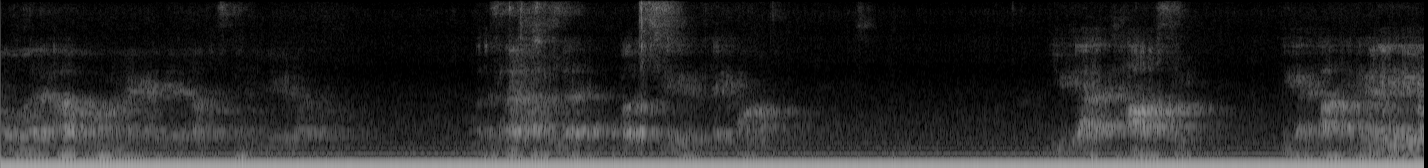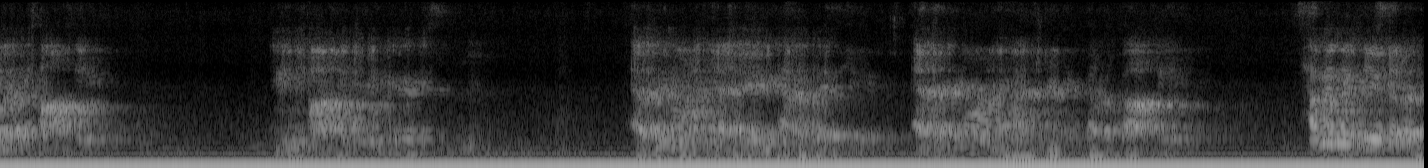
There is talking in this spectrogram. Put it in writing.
pull it out one way or the other? I'll just need to do it over. What does that one say? Let's see, pick one. You got coffee. You got coffee. Do any of you like coffee? Any coffee drinkers? Every morning, yeah, you, you have it with you. Every morning I drink a cup of coffee. How many of you that are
